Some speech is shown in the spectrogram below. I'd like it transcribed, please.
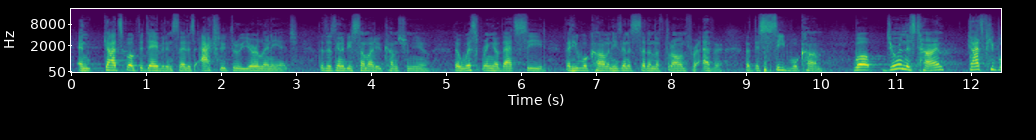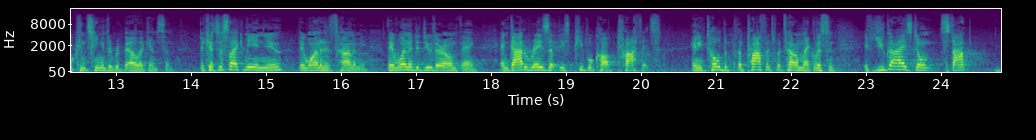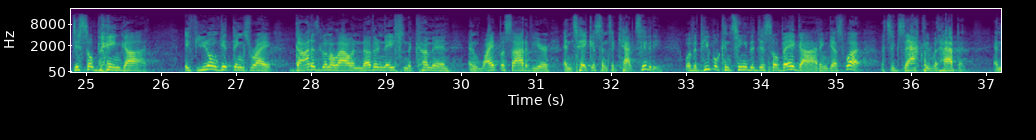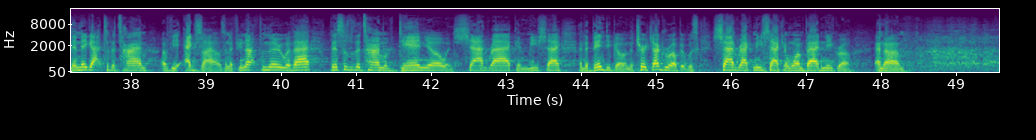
And God spoke to David and said, It's actually through your lineage that there's going to be somebody who comes from you. The whispering of that seed, that he will come and he's going to sit on the throne forever, that this seed will come. Well, during this time, God's people continued to rebel against him. Because just like me and you, they wanted autonomy. They wanted to do their own thing. And God raised up these people called prophets and he told the, the prophets would tell him, like, listen, if you guys don't stop disobeying God, if you don't get things right, God is going to allow another nation to come in and wipe us out of here and take us into captivity. Well, the people continue to disobey God, and guess what? That's exactly what happened. And then they got to the time of the exiles. And if you're not familiar with that, this was the time of Daniel and Shadrach and Meshach and the Abednego. In the church I grew up, it was Shadrach, Meshach, and one bad Negro. And um,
